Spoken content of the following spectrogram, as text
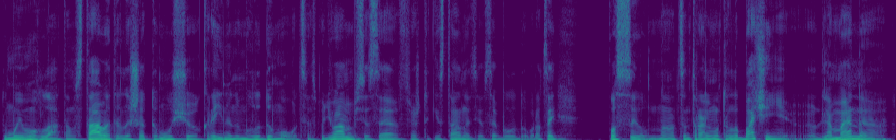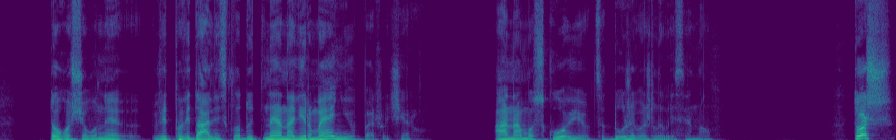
тому і могла там ставити лише тому, що країни не могли домовитися. Сподіваємося, це все ж таки станеться, все було добре. Цей посил на центральному телебаченні для мене того, що вони відповідальність кладуть не на Вірменію в першу чергу, а на Московію, це дуже важливий сигнал. Тож,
